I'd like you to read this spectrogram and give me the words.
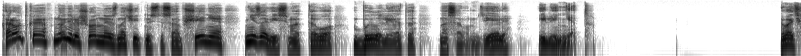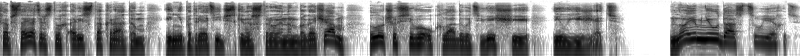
Короткое, но не лишенное значительности сообщение, независимо от того, было ли это на самом деле или нет. В этих обстоятельствах аристократам и непатриотически настроенным богачам лучше всего укладывать вещи и уезжать. Но им не удастся уехать.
